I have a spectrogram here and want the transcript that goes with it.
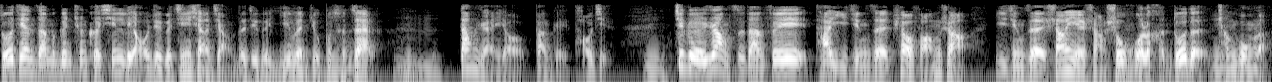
昨天咱们跟陈可辛聊这个金像奖的这个疑问就不存在了。嗯，当然要颁给桃姐。嗯，这个让子弹飞，它已经在票房上，已经在商业上收获了很多的成功了，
